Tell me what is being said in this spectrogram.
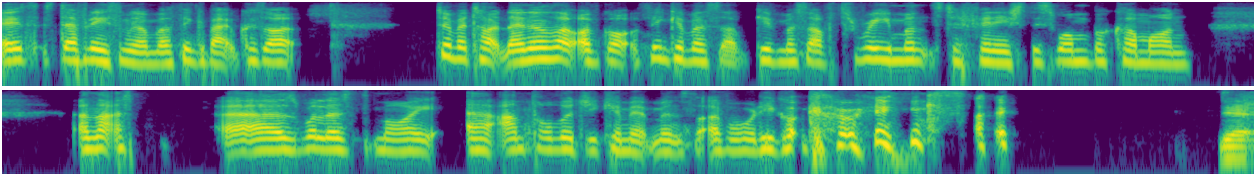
it's, it's definitely something I'm going to think about because I do my time. Then I've got think of myself, give myself three months to finish this one book I'm on, and that's uh, as well as my uh, anthology commitments that I've already got going. so. Yeah,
